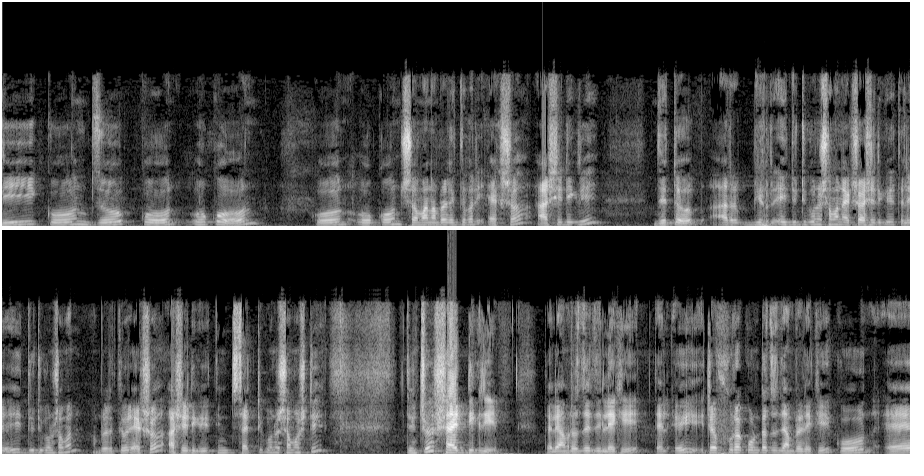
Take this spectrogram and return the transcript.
ডি কোণ যোগ কোণ ও কোণ কোণ ও কোন সমান আমরা লিখতে পারি একশো আশি ডিগ্রি। যেহেতু আর বিহুর এই দুটি কোণের সমান একশো আশি ডিগ্রি, তাহলে এই দুটি কোণ সমান আমরা লিখতে পারি একশো আশি ডিগ্রি। তিন চারটি কোণের সমষ্টি তিনশো ষাট ডিগ্রি। তাহলে আমরা যদি লিখি, তাহলে এই এটা পুরো কোণটা যদি আমরা লিখি, কোণ এ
